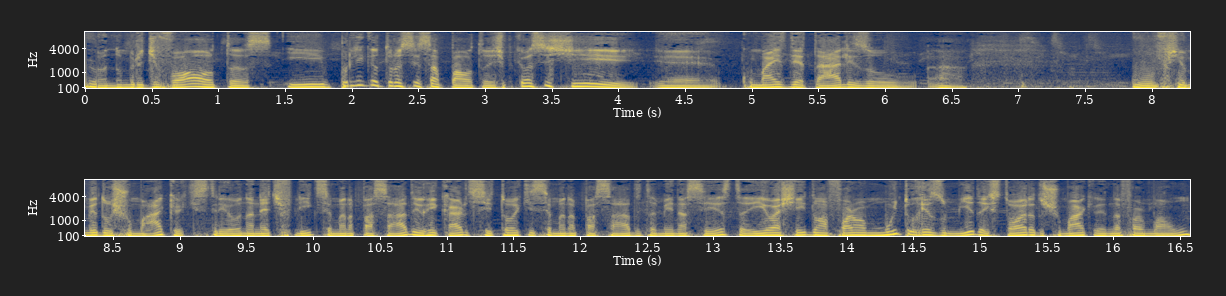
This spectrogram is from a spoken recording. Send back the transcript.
o número de voltas. E por que, que eu trouxe essa pauta hoje? Porque eu assisti é, com mais detalhes o a- o filme do Schumacher que estreou na Netflix semana passada e o Ricardo citou aqui semana passada também na sexta e eu achei de uma forma muito resumida a história do Schumacher da Fórmula 1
